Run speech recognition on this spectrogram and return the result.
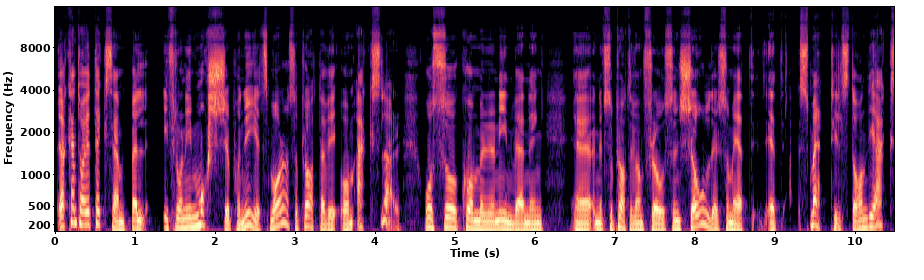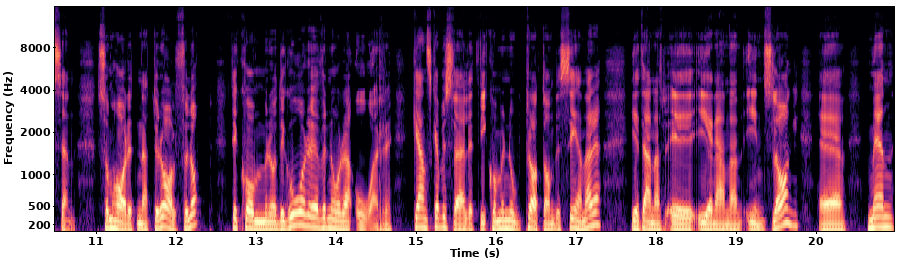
Jag kan ta ett exempel ifrån i morse på Nyhetsmorgon så pratar vi om axlar och så kommer en invändning eh, så pratar vi om frozen shoulder som är ett, ett smärttillstånd i axeln som har ett naturalförlopp det kommer och det går över några år. Ganska besvärligt. Vi kommer nog prata om det senare i, ett annat, eh, i en annan inslag. Eh, men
